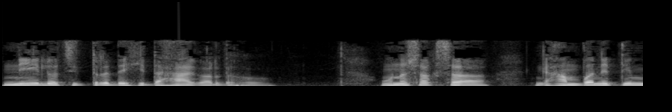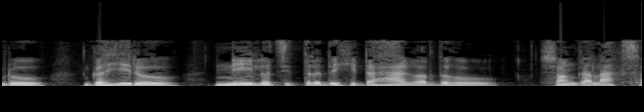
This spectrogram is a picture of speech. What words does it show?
निलो चित्रदेखि डाहा गर्दो हो। हुन सक्छ घाम पनि तिम्रो गहिरो निलो चित्रदेखि डाहा गर्दो हो। शङ्का लाग्छ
